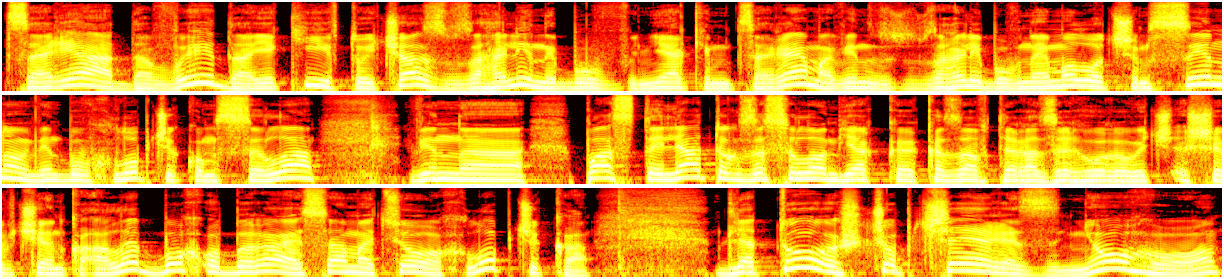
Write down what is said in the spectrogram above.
царя Давида, який в той час взагалі не був ніяким царем, а він взагалі був наймолодшим сином, він був хлопчиком села, він е, пас теляток за селом, як казав Тарас Григорович Шевченко. Але Бог обирає саме цього хлопчика для того, щоб через нього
